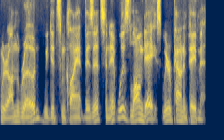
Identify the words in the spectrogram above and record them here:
We were on the road. We did some client visits and it was long days. We were pounding pavement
